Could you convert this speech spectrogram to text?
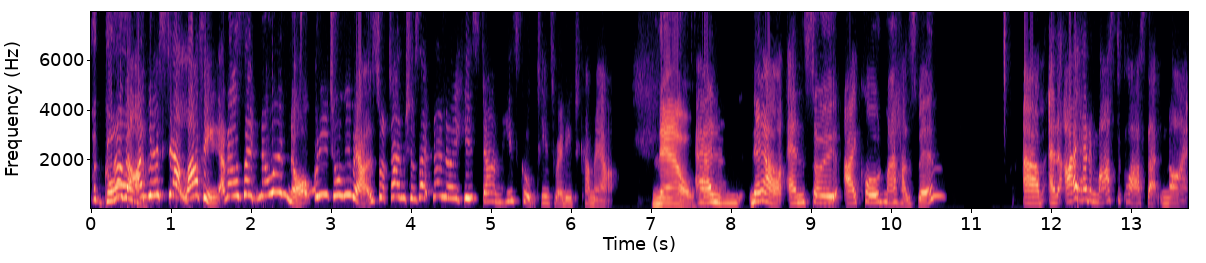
My God. No, I burst out laughing, and I was like, "No, I'm not. What are you talking about? It's not time." She was like, "No, no, he's done. He's cooked. He's ready to come out." now. and now and so i called my husband um, and I had a masterclass that night.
